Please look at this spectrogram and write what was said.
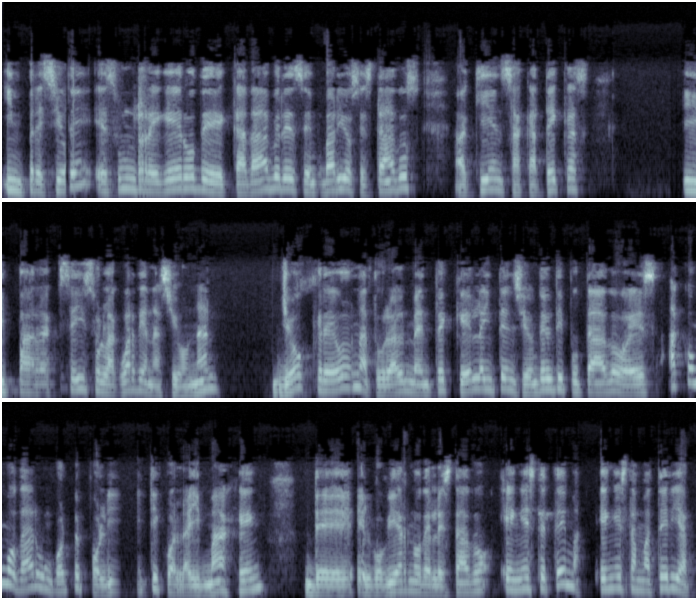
impresionante. Es un reguero de cadáveres en varios estados, aquí en Zacatecas. ¿Y para qué se hizo la Guardia Nacional? Yo creo naturalmente que la intención del diputado es acomodar un golpe político a la imagen del gobierno del Estado en este tema, en esta materia,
